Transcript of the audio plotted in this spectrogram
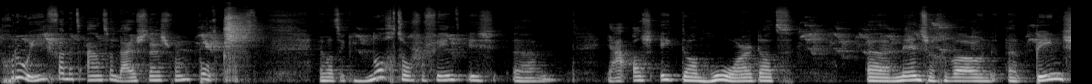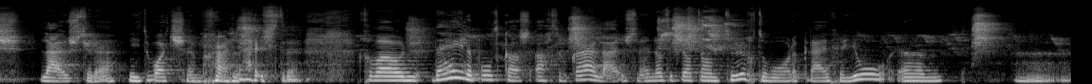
groei van het aantal luisteraars van mijn podcast. En wat ik nog toffer vind is, um, ja, als ik dan hoor dat uh, mensen gewoon uh, binge luisteren, niet watchen, maar luisteren gewoon de hele podcast achter elkaar luisteren. En dat ik dat dan terug te horen krijg van joh, um, uh,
